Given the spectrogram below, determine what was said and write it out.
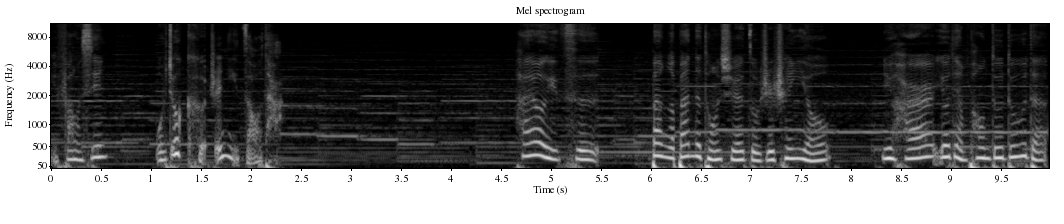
你放心，我就可着你糟蹋。”还有一次，半个班的同学组织春游，女孩有点胖嘟嘟的，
